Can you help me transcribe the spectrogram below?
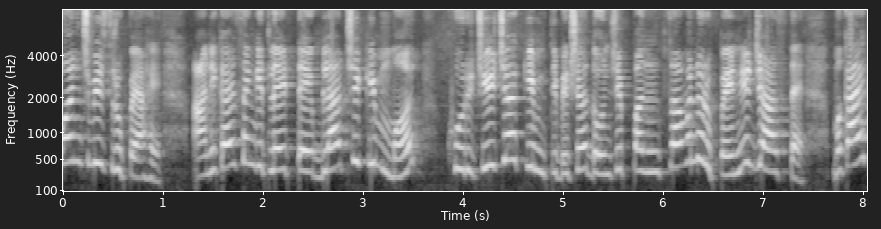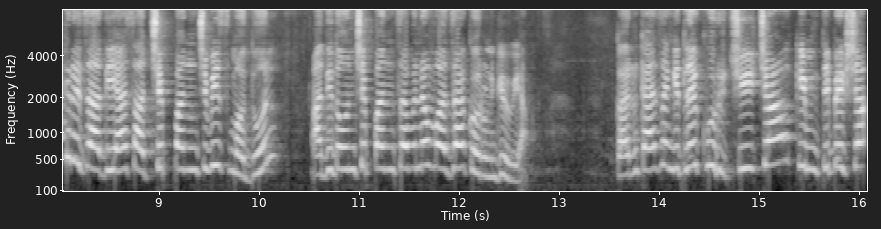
पंचवीस रुपये आहे. आणि काय सांगितले टेबलाची किंमत खुर्चीच्या किमतीपेक्षा दोनशे पंचावन्न रुपयांनी जास्त आहे. मग काय करायचं आधी या सातशे पंचवीसमधून आधी दोनशे पंचावन्न वजा करून घेऊया. कारण काय सांगितलंय? खुर्चीच्या किमतीपेक्षा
